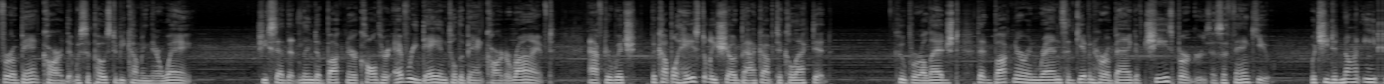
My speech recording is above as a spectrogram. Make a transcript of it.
for a bank card that was supposed to be coming their way. She said that Linda Buckner called her every day until the bank card arrived, after which the couple hastily showed back up to collect it. Cooper alleged that Buckner and Renz had given her a bag of cheeseburgers as a thank you, which she did not eat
